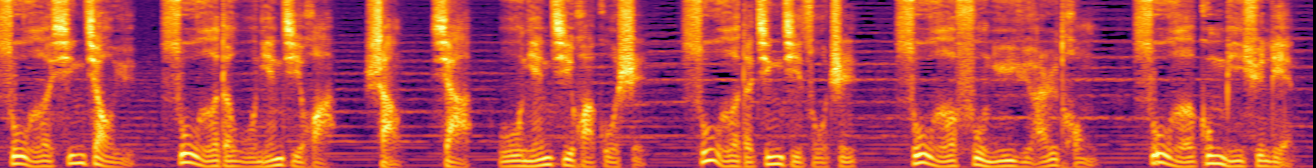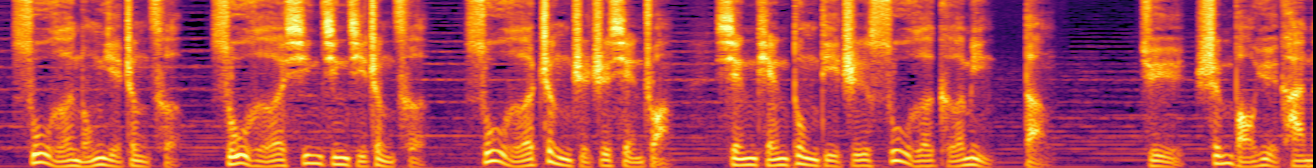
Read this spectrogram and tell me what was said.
苏俄新教育，苏俄的五年计划上下五年计划故事，苏俄的经济组织，苏俄妇女与儿童，苏俄公民训练，苏俄农业政策，苏俄新经济政策，苏俄政治之现状。先天动地之苏俄革命等，据《申报月刊》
